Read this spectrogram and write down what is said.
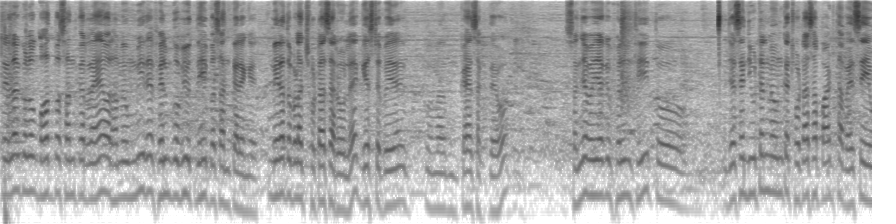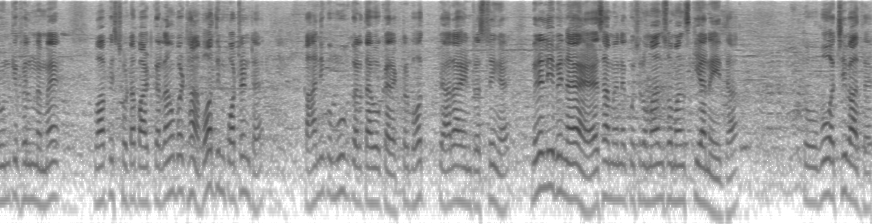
ट्रेलर को लोग बहुत पसंद कर रहे हैं और हमें उम्मीद है फ़िल्म को भी उतनी ही पसंद करेंगे। मेरा तो बड़ा छोटा सा रोल है गेस्ट कह सकते हो। संजय भैया की फ़िल्म थी तो जैसे न्यूटन में उनका छोटा सा पार्ट था, वैसे ही उनकी फ़िल्म में मैं वापस छोटा पार्ट कर रहा हूँ। बट हाँ बहुत इंपॉर्टेंट है। कहानी को मूव करता है वो कैरेक्टर बहुत प्यारा है इंटरेस्टिंग है। मेरे लिए भी नया है, ऐसा मैंने कुछ रोमांस वोमांस किया नहीं था। तो वो अच्छी बात है।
